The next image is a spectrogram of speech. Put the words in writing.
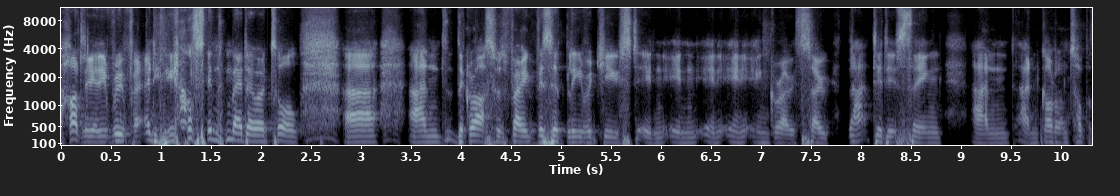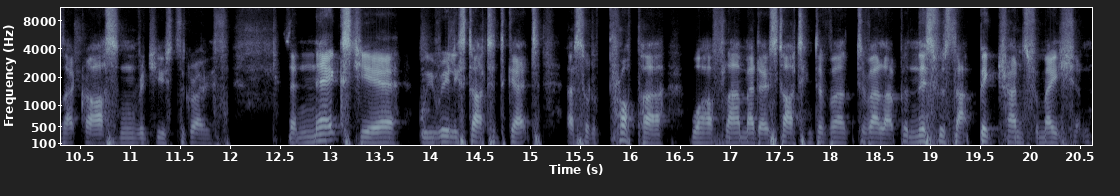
hardly any room for anything else in the meadow at all. Uh, and the grass was very visibly reduced in, in, in, in, growth. So that did its thing and, and got on top of that grass and reduced the growth. The next year, we really started to get a sort of proper wildflower meadow starting to develop. And this was that big transformation.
